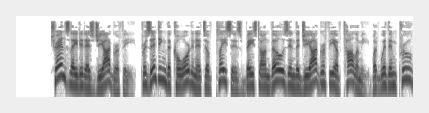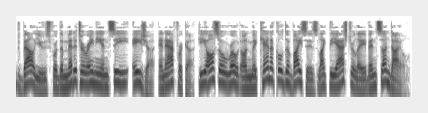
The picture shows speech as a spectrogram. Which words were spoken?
Translated as geography, presenting the coordinates of places based on those in the geography of Ptolemy but with improved values for the Mediterranean Sea, Asia, and Africa. He also wrote on mechanical devices like the astrolabe and sundial.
